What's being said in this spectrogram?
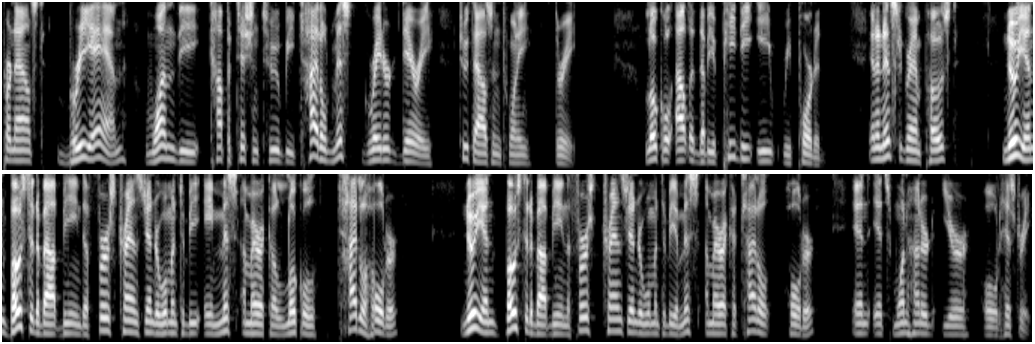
pronounced Brienne, won the competition to be titled Miss Greater Derry 2023. Local outlet WPDE reported. In an Instagram post, Nguyen boasted about being the first transgender woman to be a Miss America local title holder. Nguyen boasted about being the first transgender woman to be a Miss America title holder in its 100 year old history.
